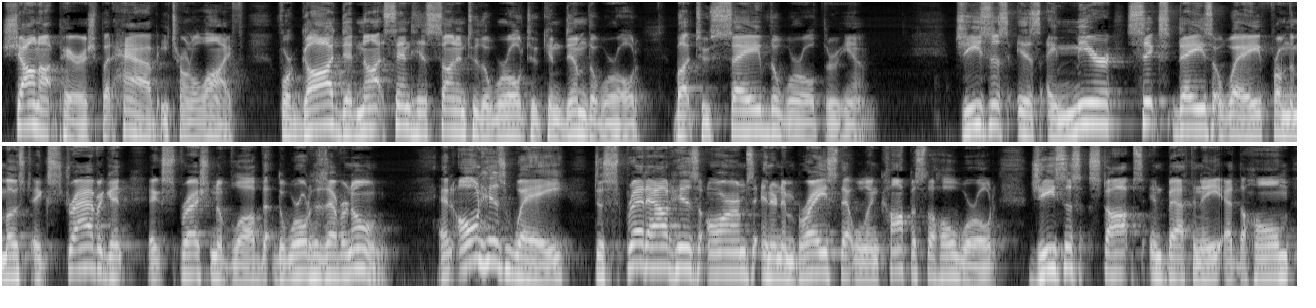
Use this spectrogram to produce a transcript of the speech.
shall not perish, but have eternal life. For God did not send his son into the world to condemn the world, but to save the world through him. Jesus is a mere six days away from the most extravagant expression of love that the world has ever known. And on his way to spread out his arms in an embrace that will encompass the whole world, Jesus stops in Bethany at the home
